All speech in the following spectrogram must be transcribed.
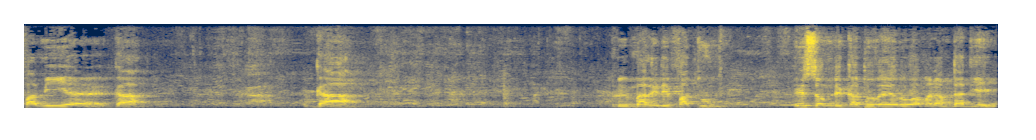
famille euh, Ga. Ga. Le mari de Fatou. Une somme de 80 euros à Madame Dadier.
